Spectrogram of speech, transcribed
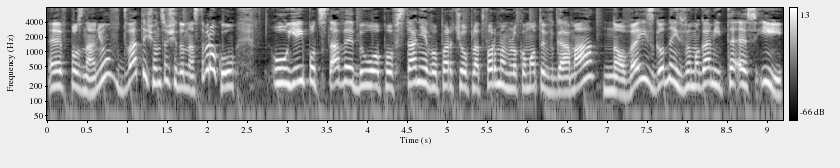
e, w Poznaniu w 2017 roku. U jej podstawy było powstanie w oparciu o platformę lokomotyw Gamma nowej, zgodnej z wymogami TSI,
